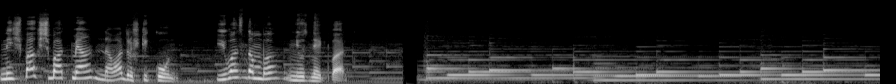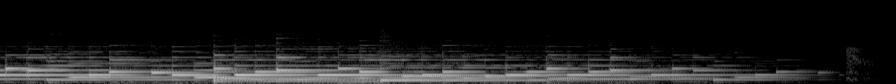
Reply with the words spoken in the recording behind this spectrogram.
निष्पक्ष बातम्या नवा दृष्टिकोन. युवा स्तंभ न्यूज नेटवर्क.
